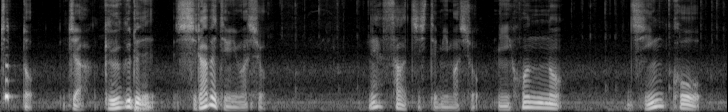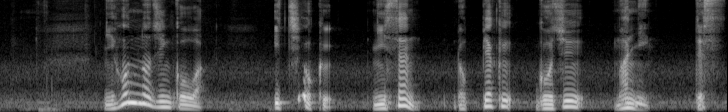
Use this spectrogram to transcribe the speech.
ちょっとじゃあ Google で調べてみましょう。ね、サーチしてみましょう。日本の人口。日本の人口は1億2650万人です。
